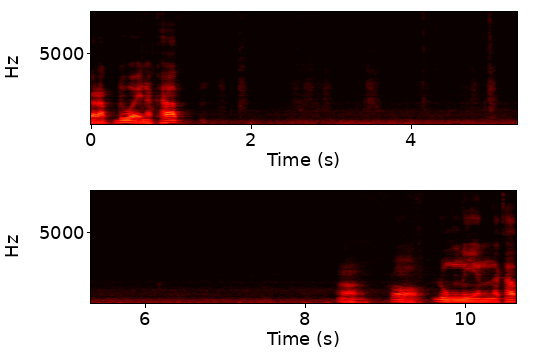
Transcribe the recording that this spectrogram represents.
กลับด้วยนะครับ อ่า ก็ลุงเนียงนะครับ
